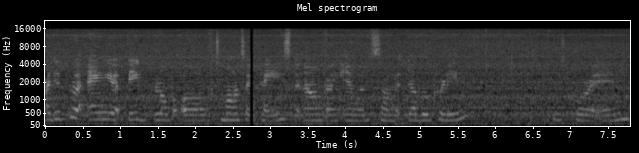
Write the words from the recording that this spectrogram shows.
I did put a big blob of tomato paste, but now I'm going in with some double cream. Just pour it in.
